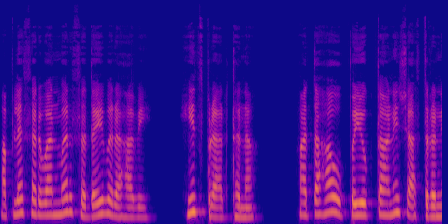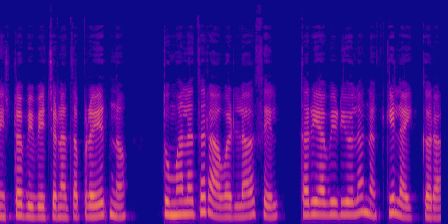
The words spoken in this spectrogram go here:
आपल्या सर्वांवर सदैव राहावी हीच प्रार्थना. आता हा उपयुक्त आणि शास्त्रनिष्ठ विवेचनाचा प्रयत्न तुम्हाला जर आवडला असेल तर या व्हिडिओला नक्की लाईक करा.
